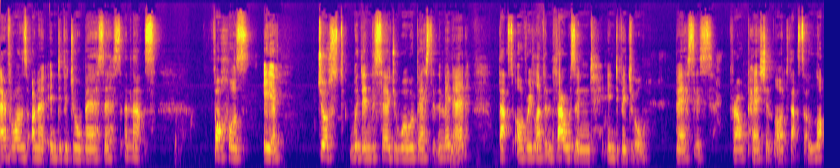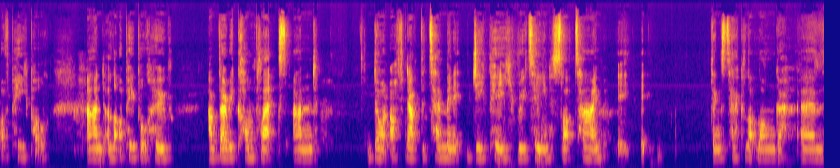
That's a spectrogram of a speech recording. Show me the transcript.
everyone's on an individual basis and that's for us here just within the surgery where we're based at the minute that's over 11,000 individual basis for our patient load that's a lot of people and a lot of people who are very complex and don't often have the 10 minute GP routine slot time. It, it, things take a lot longer. Um,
